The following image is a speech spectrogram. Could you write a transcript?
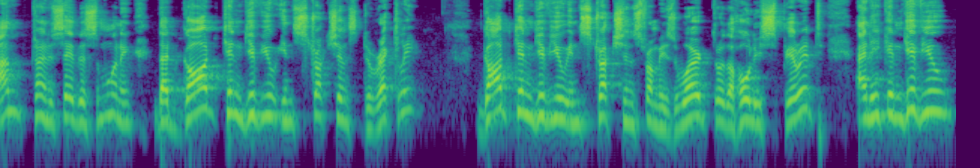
I'm trying to say this morning that God can give you instructions directly. God can give you instructions from His Word through the Holy Spirit, and He can give you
